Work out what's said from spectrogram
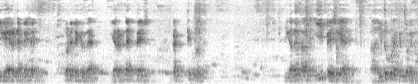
ಈಗ ಎರಡನೇ ಮೇಲೆ ಆಯ್ತು ನೋಡಿ ಬೇಕಿದ್ರೆ ಎರಡನೇ ಪೇಜ್ ಗಟ್ಟಿ ಕೊಡುತ್ತೆ. ಈಗ ಅದೇ ಥರ ಈ ಪೇಜ್ಗೆ ಇದು ಕೂಡ ಕಿತ್ತೋಗಿದೆ.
